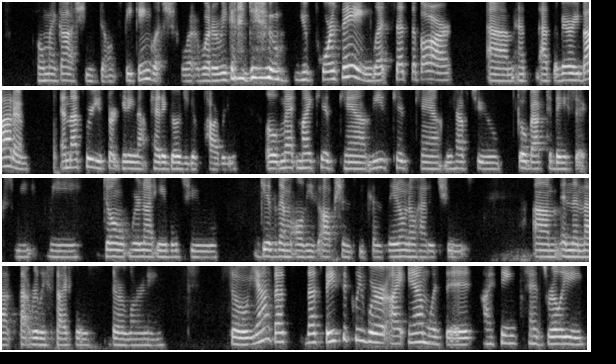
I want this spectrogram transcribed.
oh my gosh, you don't speak English. What, what are we going to do? You poor thing. Let's set the bar um, at, at the very bottom. And that's where you start getting that pedagogy of poverty. Oh, my, my kids can't, these kids can't. We have to go back to basics. We, we don't, we're not able to give them all these options because they don't know how to choose. Um, and then that, that really stifles their learning so yeah that's that's basically where i am with it. I think it's really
